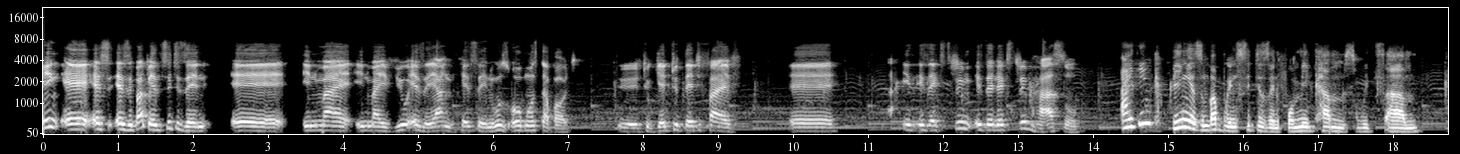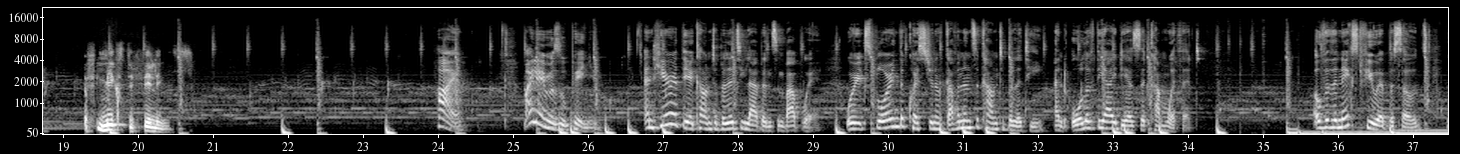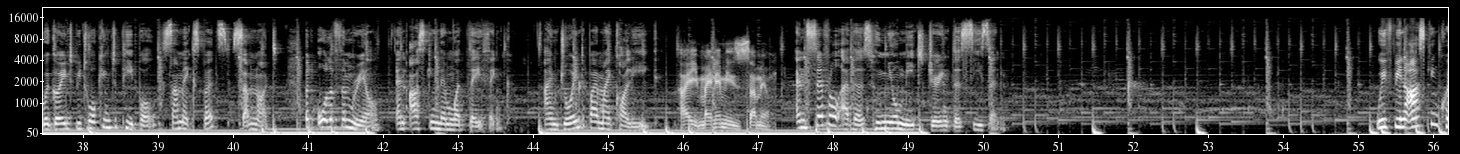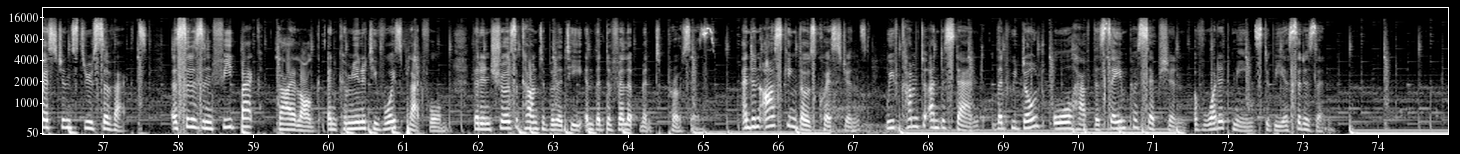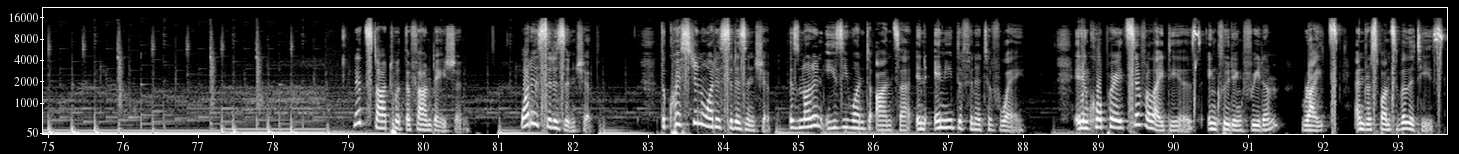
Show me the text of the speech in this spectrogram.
being a, a, a Zimbabwean citizen, uh, in my in my view, as a young person who's almost about uh, to get to 35, uh, is, is extreme. Is an extreme hassle. I think being a Zimbabwean citizen for me comes with um, mixed feelings. Hi, my name is Upenyu, and here at the Accountability Lab in Zimbabwe, we're exploring the question of governance accountability and all of the ideas that come with it. Over the next few episodes, we're going to be talking to people, some experts, some not, but all of them real, and asking them what they think. I'm joined by my colleague. Hi, my name is Samuel. And several others whom you'll meet during this season. We've been asking questions through CivActs, a citizen feedback, dialogue, and community voice platform that ensures accountability in the development process. And in asking those questions, we've come to understand that we don't all have the same perception of what it means to be a citizen. Let's start with the foundation. What is citizenship? The question, what is citizenship, is not an easy one to answer in any definitive way. It incorporates several ideas, including freedom, rights, and responsibilities.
